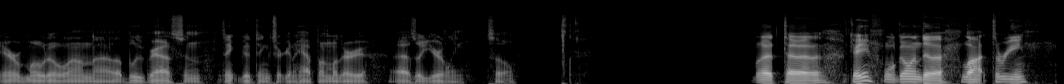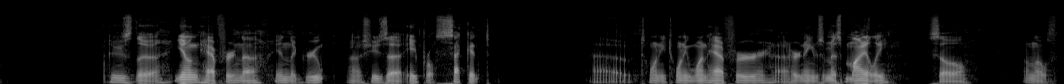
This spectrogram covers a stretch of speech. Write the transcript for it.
Aramoto on uh, bluegrass, and think good things are going to happen with her as a yearling. So, but uh, okay, we'll go into lot three. Who's the young heifer in the in the group? Uh, she's a April second, twenty twenty one heifer. Her name's Miss Miley. So I don't know if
